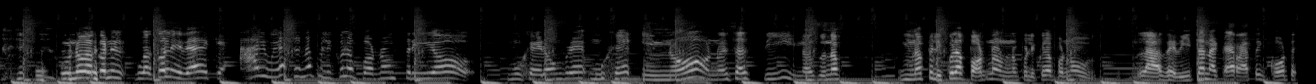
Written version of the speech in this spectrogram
Uno va con, va con la idea de que, ay, voy a hacer una película porno, un trío mujer, hombre, mujer. Y no, no es así. No es una, una película porno. Una película porno la editan a cada rato y corte.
